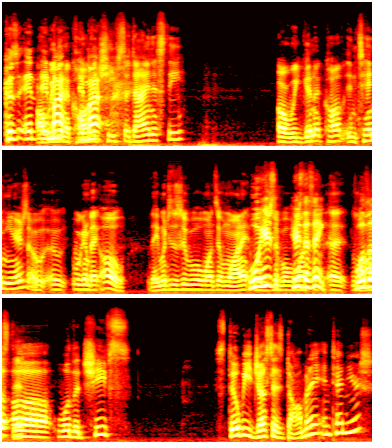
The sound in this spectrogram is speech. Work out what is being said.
because in, are in we my gonna call my, the Chiefs a dynasty? Are we gonna call in ten years? Or or we're gonna be like, oh, they went to the Super Bowl once and won it. Well, here's here's the thing. uh, will the uh will the Chiefs still be just as dominant in ten years?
